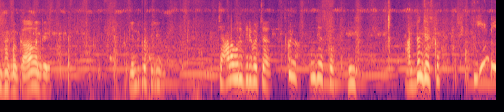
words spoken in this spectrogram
నాకు నువ్వు కావాలి. ఎందుకో తెలియదు చాలా ఊర్లు తిరిగి వచ్చా. అర్థం చేసుకో. ప్లీజ్. అర్థం చేసుకో. ఏంటి?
